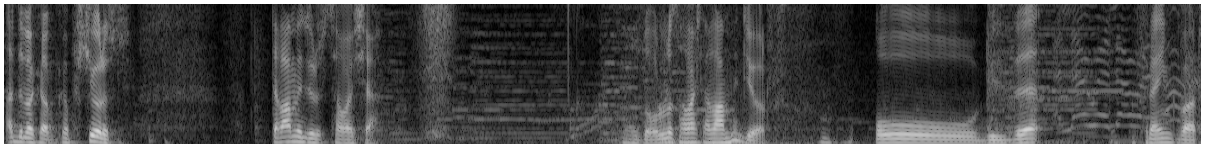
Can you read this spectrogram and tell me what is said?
Hadi bakalım kapışıyoruz. Devam ediyoruz savaşa. Zorlu savaş devam ediyor. Oo bizde. Frank var.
